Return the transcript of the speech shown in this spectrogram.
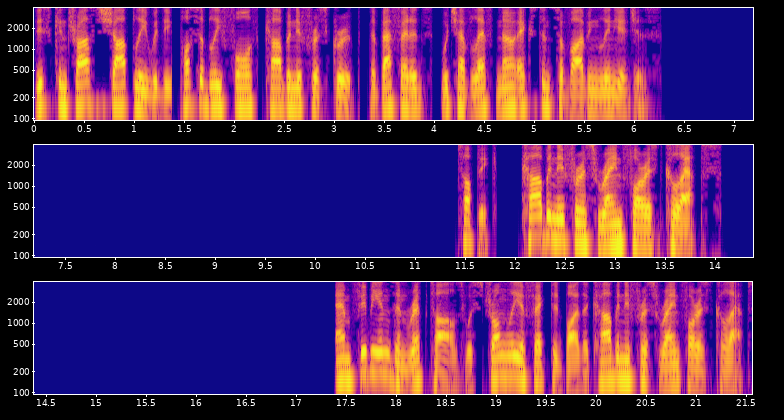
This contrasts sharply with the possibly fourth Carboniferous group, the Baphetids, which have left no extant surviving lineages. Topic: Carboniferous rainforest collapse. Amphibians and reptiles were strongly affected by the Carboniferous rainforest collapse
